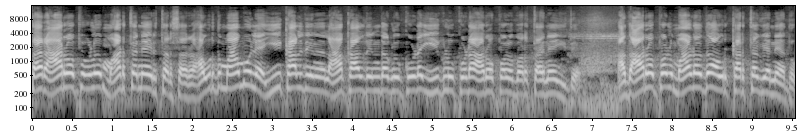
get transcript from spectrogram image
ಸರ್ ಆರೋಪಗಳು ಮಾಡ್ತಾನೆ ಇರ್ತಾರೆ ಸರ್. ಅವ್ರದ್ದು ಮಾಮೂಲೆ. ಈ ಕಾಲದಿಂದ ಆ ಕಾಲದಿಂದಲೂ ಕೂಡ ಈಗಲೂ ಕೂಡ ಆರೋಪಗಳು ಬರ್ತಾನೆ ಇದೆ. ಅದು ಆರೋಪಗಳು ಮಾಡೋದು ಅವ್ರ ಕರ್ತವ್ಯನೇ ಅದು.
